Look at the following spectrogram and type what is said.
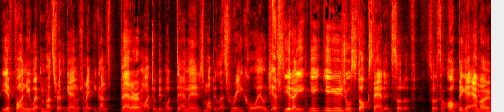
you find new weapon parts throughout the game, which will make your guns better. It might do a bit more damage. It might be less recoil. Just you know, you, you, your usual stock standard sort of sort of stuff. Oh, bigger ammo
